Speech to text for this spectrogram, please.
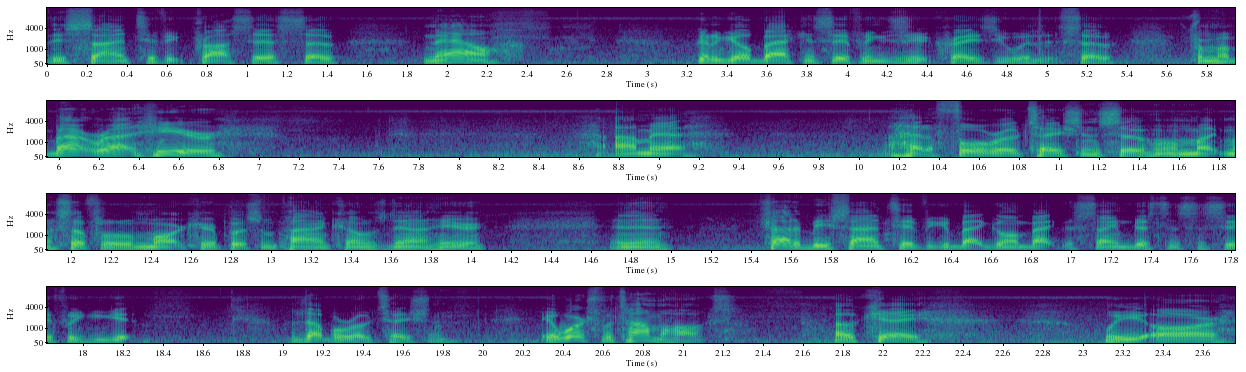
the scientific process. So now I'm gonna go back and see if we can just get crazy with it. So from about right here, I'm at, I had a full rotation. So I'm gonna make myself a little mark here, put some pine cones down here, and then try to be scientific about going back the same distance and see if we can get a double rotation. It works with tomahawks. Okay, we are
